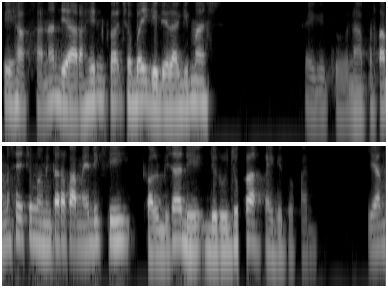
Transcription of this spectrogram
pihak sana diarahin ke coba IGD lagi mas. Kayak gitu. Nah pertama saya cuma minta rekam medik sih. Kalau bisa di, dirujuk lah kayak gitu kan. Yang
